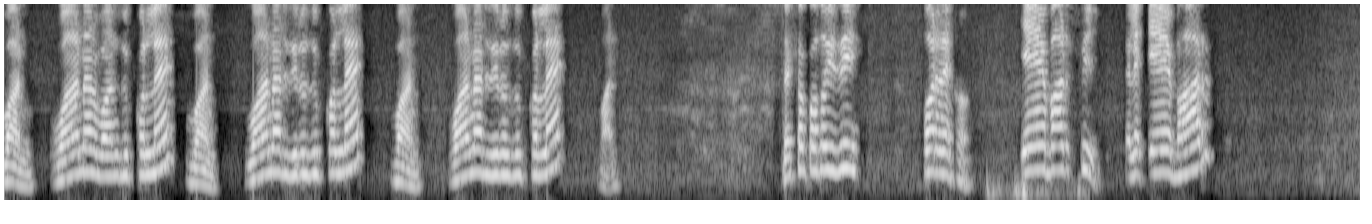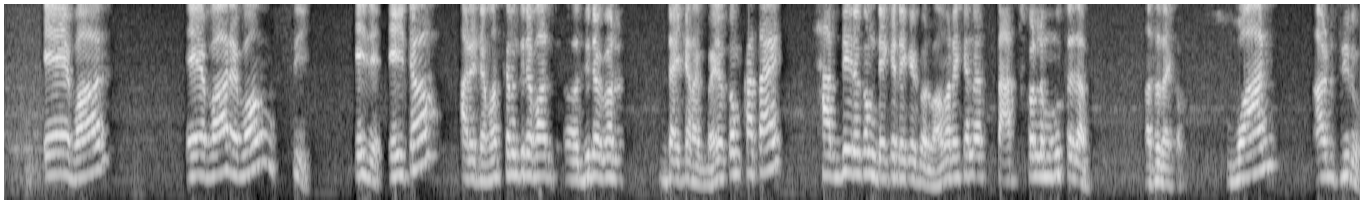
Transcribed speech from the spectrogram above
ওয়ান ওয়ান আর ওয়ান যোগ করলে ওয়ান ওয়ান আর জিরো যোগ করলে ওয়ান ওয়ান আর জিরো যোগ করলে ওয়ান দেখছ কত ইজি পরে দেখো এ বার সি তাহলে এ ভার এ বার এ বার এবং সি। এই যে এইটা আর এটা, মাঝখানে দুইটা বাদ দুইটা ঘর ডাইকা রাখবে। এরকম খাতায় হাত দিয়ে এরকম ডেকে ডেকে করব। আমার এখানে টাচ করলে মুছে যাবে। আচ্ছা দেখো। ওয়ান আর জিরো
